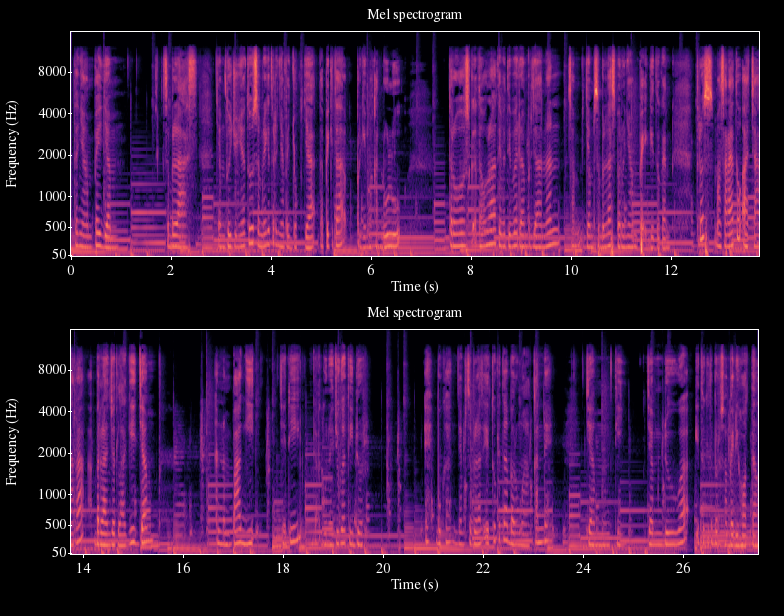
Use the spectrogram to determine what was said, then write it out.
kita nyampe jam 11 jam 7 nya tuh sebenarnya kita udah nyampe Jogja tapi kita pergi makan dulu. Terus gak tau lah tiba-tiba dalam perjalanan jam 11 baru nyampe gitu kan. Terus masalahnya tuh acara berlanjut lagi jam 6 pagi. Jadi gak guna juga tidur eh bukan jam 11 itu kita baru makan deh. Jam 3 jam 2 itu kita baru sampai di hotel.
